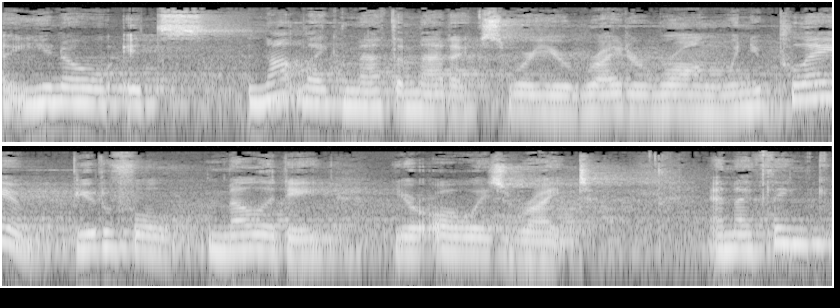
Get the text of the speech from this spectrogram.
you know, it's not like mathematics where you're right or wrong. When you play a beautiful melody, you're always right. And I think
